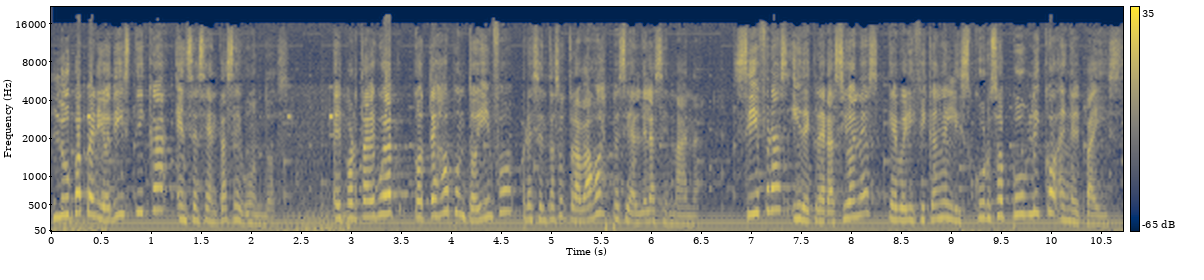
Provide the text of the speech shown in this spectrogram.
Lupa periodística en 60 segundos. El portal web cotejo.info presenta su trabajo especial de la semana. Cifras y declaraciones que verifican el discurso público en el país.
